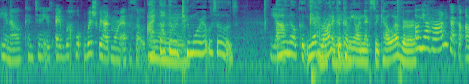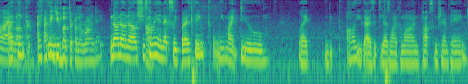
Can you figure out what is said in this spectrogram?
you know, continuous. I w- wish we had more episodes. I thought there were two more episodes. yeah. I don't know because we have Veronica coming on next week. However, Oh, yeah, Veronica. co- Oh, I, I love think her. I I think, think you booked her from the wrong date. no no no. She's Oh. coming in next week, but I think we might do like all you guys if you guys want to come on, pop some champagne.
